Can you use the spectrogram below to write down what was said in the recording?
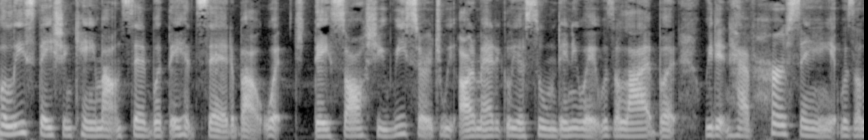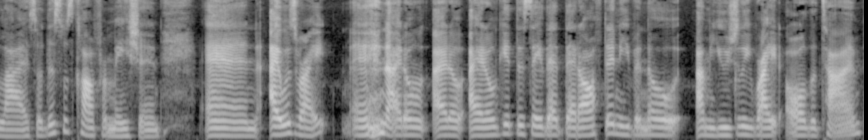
police station came out and said what they had said about what they saw she researched, we automatically assumed anyway it was a lie, but we didn't have her saying it was a lie. So this was confirmation and I was right. And I don't I don't I don't get to say that that often even though I'm usually right all the time.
